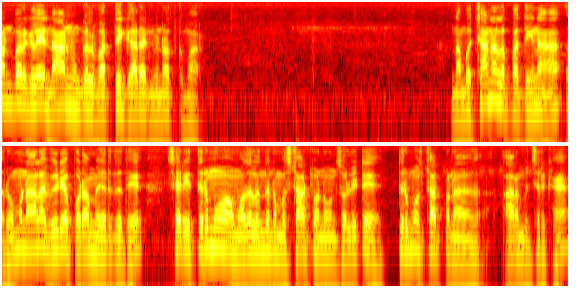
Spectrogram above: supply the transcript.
அன்பர்களே நான் உங்கள் வர்த்தி கார்டன் வினோத்குமார். நம்ம சேனலில் பார்த்தீங்கன்னா ரொம்ப நாளாக வீடியோ போடாமல் இருந்தது. சரி திரும்பவும் முதலேருந்து நம்ம ஸ்டார்ட் பண்ணுவோம்னு சொல்லிட்டு திரும்பவும் ஸ்டார்ட் பண்ண ஆரம்பிச்சிருக்கேன்.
